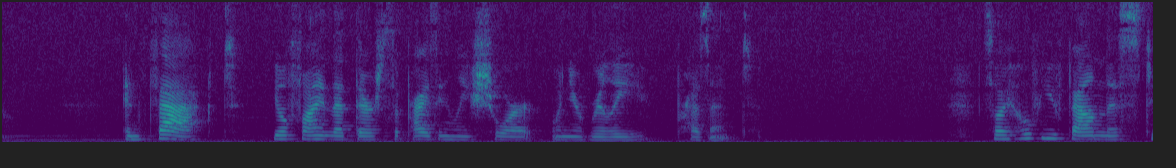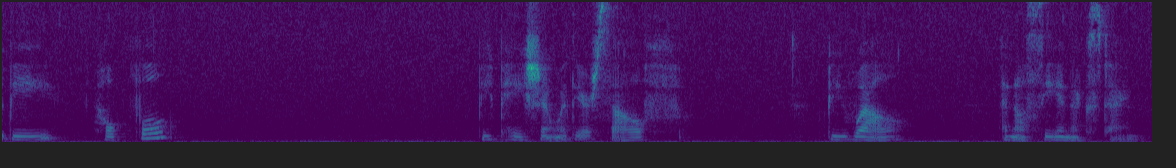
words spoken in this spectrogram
In fact, you'll find that they're surprisingly short when you're really present. So I hope you found this to be helpful. Be patient with yourself. Be well, and I'll see you next time.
